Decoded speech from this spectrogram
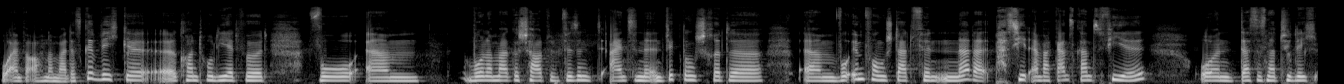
wo einfach auch nochmal das Gewicht äh, kontrolliert wird, wo ähm, wo nochmal geschaut wird, wir sind einzelne Entwicklungsschritte, ähm, wo Impfungen stattfinden. Ne? Da passiert einfach ganz, ganz viel. Und das ist natürlich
